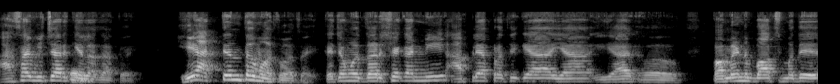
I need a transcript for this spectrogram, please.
असा विचार केला जातोय. हे अत्यंत महत्वाचं आहे. त्याच्यामुळे दर्शकांनी आपल्या प्रतिक्रिया या या कॉमेंट बॉक्समध्ये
